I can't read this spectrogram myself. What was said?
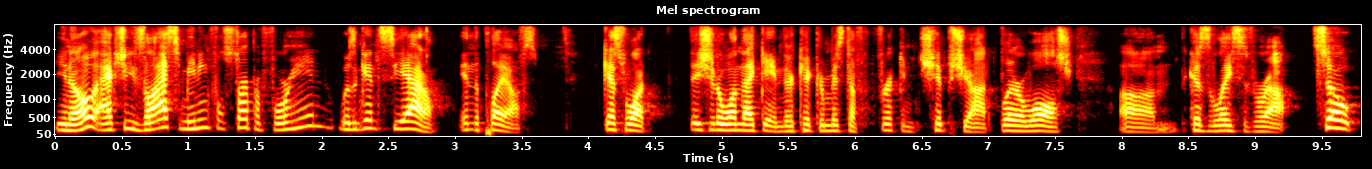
you know, actually his last meaningful start beforehand was against Seattle in the playoffs. Guess what? They should have won that game. Their kicker missed a freaking chip shot, Blair Walsh, um, because the laces were out. So,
